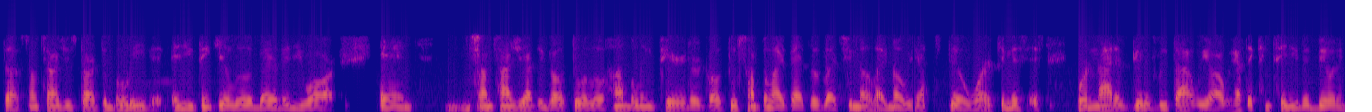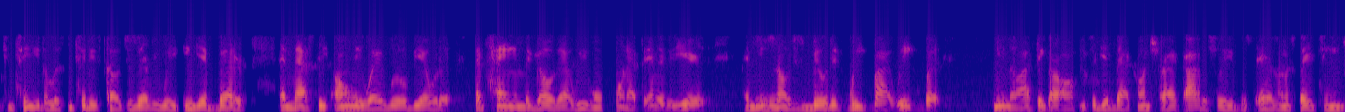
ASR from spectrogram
stuff, sometimes you start to believe it, and you think you're a little better than you are, and sometimes you have to go through a little humbling period or go through something like that to let you know, like, no, we have to still work, and this is we're not as good as we thought we are. We have to continue to build and continue to listen to these coaches every week and get better, and that's the only way we'll be able to attain the goal that we want at the end of the year. And you just know, just build it week by week, but you know, I think our offense will get back on track. Obviously, this Arizona State team's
